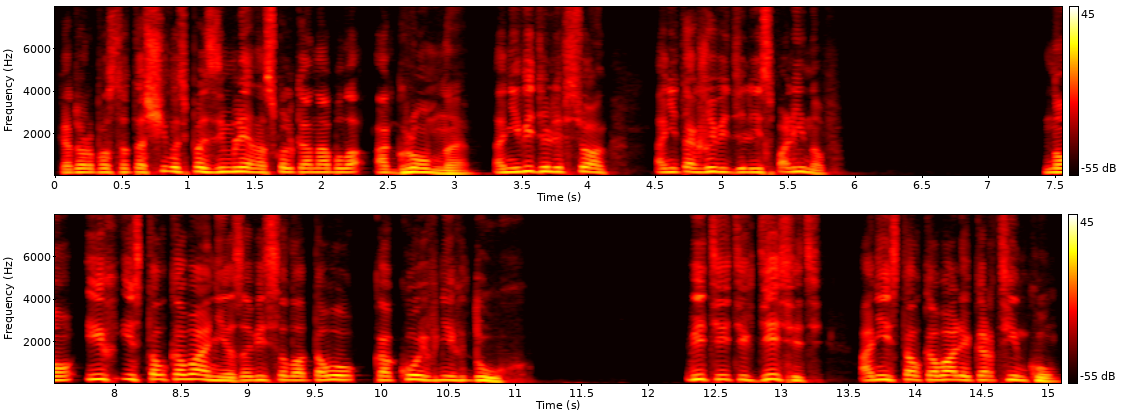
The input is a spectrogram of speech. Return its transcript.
которая просто тащилась по земле, насколько она была огромная. Они видели все. Они также видели исполинов. Но их истолкование зависело от того, какой в них дух. Видите, этих десять, они истолковали картинку.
